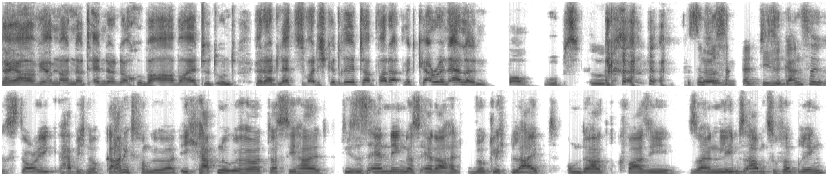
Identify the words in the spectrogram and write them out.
ja, ja, wir haben dann das Ende noch überarbeitet und ja, das letzte, was ich gedreht habe, war das mit Karen Allen. Oh, ups. Ups. Das ist interessant. Diese ganze Story habe ich noch gar nichts von gehört. Ich habe nur gehört, dass sie halt dieses Ending, dass er da halt wirklich bleibt, um da quasi seinen Lebensabend zu verbringen,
